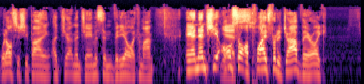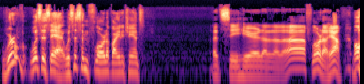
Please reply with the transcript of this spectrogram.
what else is she buying? A Jenna Jameson video? Like, come on. And then she also applies for the job there. Like, where was this at? Was this in Florida by any chance? Let's see here, da, da, da, da, Florida. Yeah, Oh.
